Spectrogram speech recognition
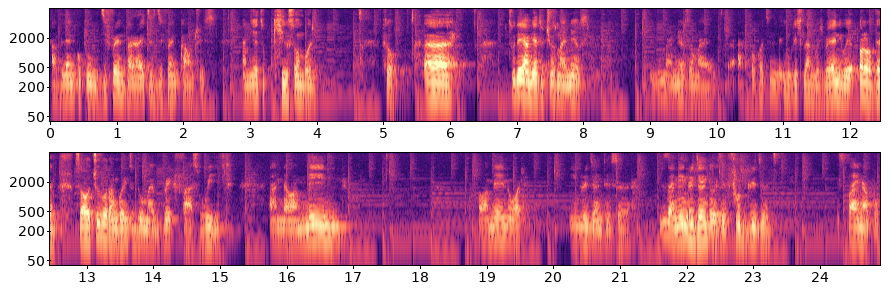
I've learned cooking in different varieties, different countries. I'm here to kill somebody. So uh, today I'm here to choose my meals. Is it my meals or my? I've forgotten the English language, but anyway, all of them. So I'll choose what I'm going to do my breakfast with, and our main, our main what ingredient is. Uh, this is an ingredient or is a food ingredient? It's pineapple.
